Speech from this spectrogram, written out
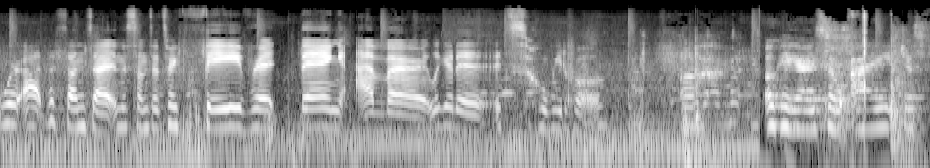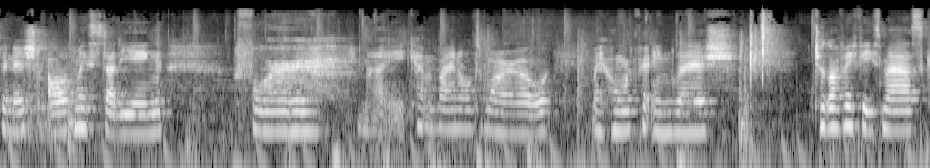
We're at the sunset, and the sunset's my favorite thing ever. Look at it, it's so beautiful. Okay guys, so I just finished all of my studying for my chem final tomorrow, my homework for English, took off my face mask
